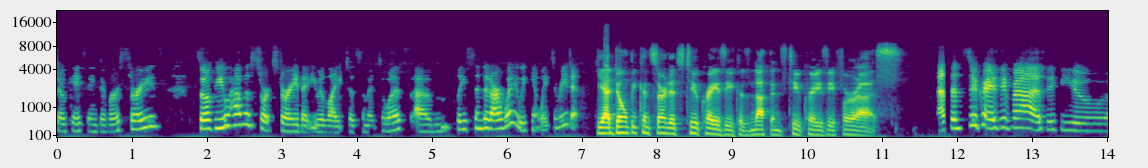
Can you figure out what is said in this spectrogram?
showcasing diverse stories. So if you have a short story that you would like to submit to us, um, please send it our way. We can't wait to read it. Yeah, don't be concerned it's too crazy because nothing's too crazy for us nothing's too crazy for us. If you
